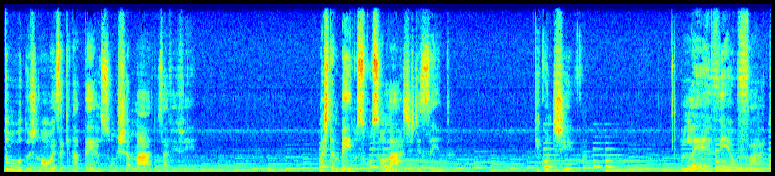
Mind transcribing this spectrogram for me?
todos nós aqui na terra somos chamados a viver. Mas também nos consolar-te dizendo que contigo leve é o fardo,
